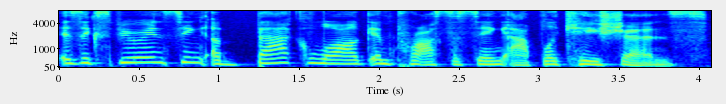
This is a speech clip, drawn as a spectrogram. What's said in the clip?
is experiencing a backlog in processing applications.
